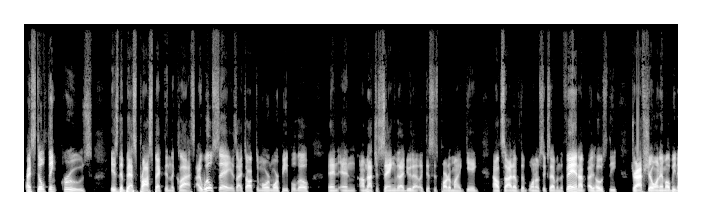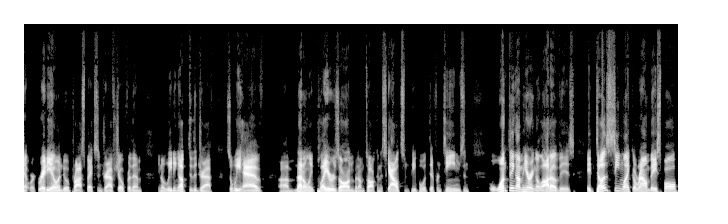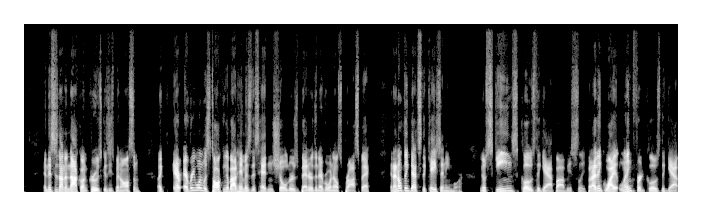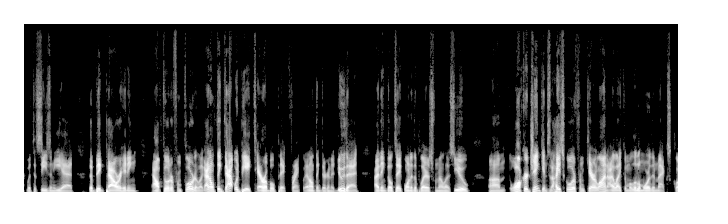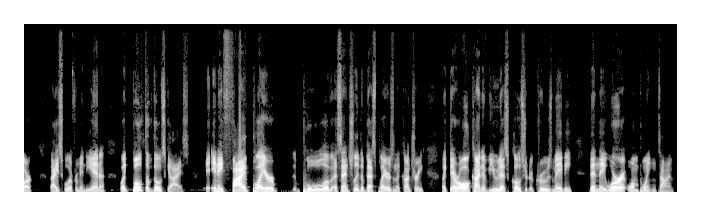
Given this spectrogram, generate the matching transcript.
I still think Crews is the best prospect in the class. I will say, as I talk to more and more people, though, and and I'm not just saying that I do that. Like this is part of my gig outside of the 106.7 The Fan. I, I host the draft show on MLB Network Radio and do a prospects and draft show for them. You know, leading up to the draft. So we have um, not only players on, but I'm talking to scouts and people with different teams. And one thing I'm hearing a lot of is it does seem like around baseball, and this is not a knock on Crews because he's been awesome. Like er- everyone was talking about him as this head and shoulders better than everyone else prospect, and I don't think that's the case anymore. You know, Skenes closed the gap, obviously, but I think Wyatt Langford closed the gap with the season he had, the big power hitting outfielder from Florida. Like, I don't think that would be a terrible pick, frankly. I don't think they're going to do that. I think they'll take one of the players from LSU. Um, Walker Jenkins, the high schooler from Carolina, I like him a little more than Max Clark, the high schooler from Indiana. Like both of those guys in a five player pool of essentially the best players in the country, like they're all kind of viewed as closer to Crews, maybe, than they were at one point in time.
